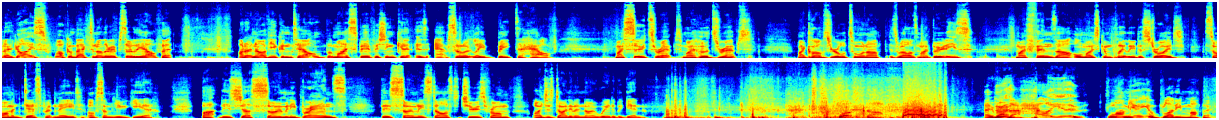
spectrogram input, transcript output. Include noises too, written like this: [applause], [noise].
G'day guys, welcome back to another episode of The Outfit. I don't know if you can tell, but my spearfishing kit is absolutely beat to hell. My suit's ripped, my hood's ripped, my gloves are all torn up, as well as my booties. My fins are almost completely destroyed, so I'm in desperate need of some new gear. But there's just so many brands, there's so many styles to choose from, I just don't even know where to begin. What the? [laughs] Hey, bro. Who the hell are you? Well, I'm you, you bloody muppet.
